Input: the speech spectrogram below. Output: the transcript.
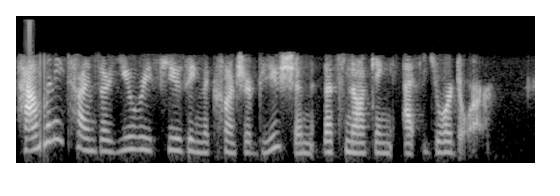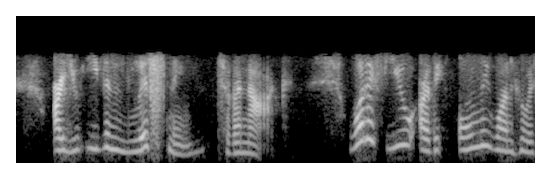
How many times are you refusing the contribution that's knocking at your door? Are you even listening to the knock? What if you are the only one who is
